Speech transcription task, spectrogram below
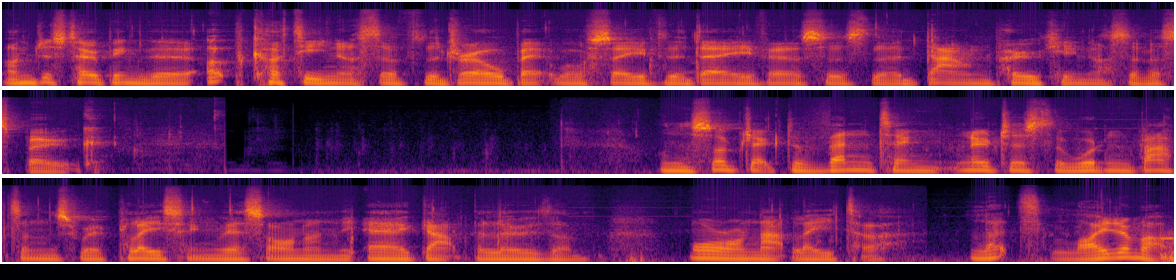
I'm just hoping the upcuttiness of the drill bit will save the day versus the down pokiness of a spoke. On the subject of venting, notice the wooden battens we're placing this on and the air gap below them. More on that later. Let's light them up.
